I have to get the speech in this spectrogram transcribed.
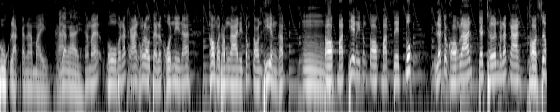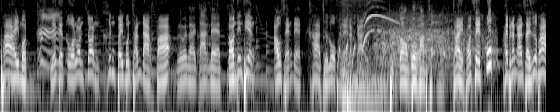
ถูกหลักอนามัยยังไง ใช่ไหมโอ้โหพนักงานของเราแต่ละคนนี่นะ เข้ามาทำงานนี่ต้องตอนเที่ยงครับ อืมตอกบัตรเที่ยงนี่ต้องตอกบัตรเสร็จปุ๊บ แล้วเจ้าของร้านจะเชิญพนักงานถอดเสื้อผ้าให้หมด เหลือแต่ตัวร่อนจ้อนขึ้นไปบนชั้นดาดฟ้า แล้วไปถ่ายตากแดดตอนเที่ยงเที่ยงๆเอาแสงแดดฆ่าเชื้อโรคภายในร่างกาย ถูกต้องเพื่อความสะอาดใช่พอเสร็จปุ๊บให้พนักงานใส่เสื้อผ้า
